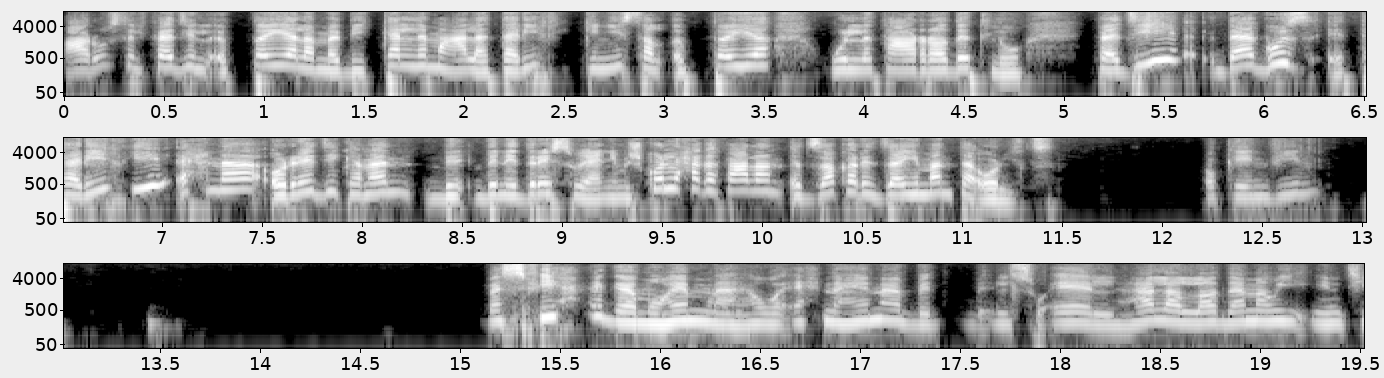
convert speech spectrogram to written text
عروس الفادي القبطية لما بيتكلم على تاريخ الكنيسة القبطية واللي تعرضت له. فدي ده جزء تاريخي إحنا already كمان بندرسه. يعني مش كل حاجة فعلا اتذكرت زي ما انت قلت. okay نفين؟ بس في حاجة مهمة. هو إحنا هنا. السؤال هل الله دموي؟ انت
